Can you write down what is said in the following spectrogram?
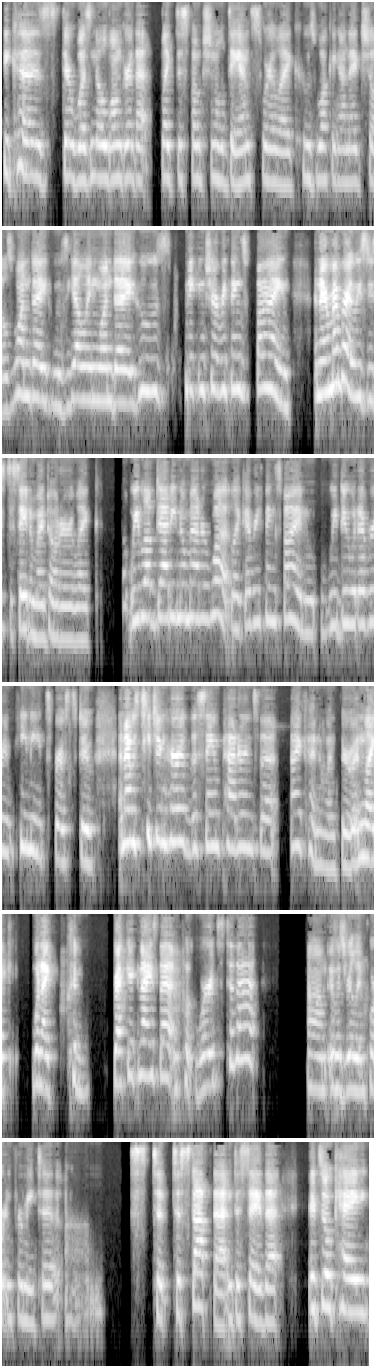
because there was no longer that like dysfunctional dance where like who's walking on eggshells one day, who's yelling one day, who's making sure everything's fine. And I remember I always used to say to my daughter, like, we love daddy no matter what like everything's fine. We do whatever he needs for us to do. And i was teaching her the same patterns that i kind of went through. And like when i could recognize that and put words to that um, it was really important for me to um, to to stop that and to say that it's okay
